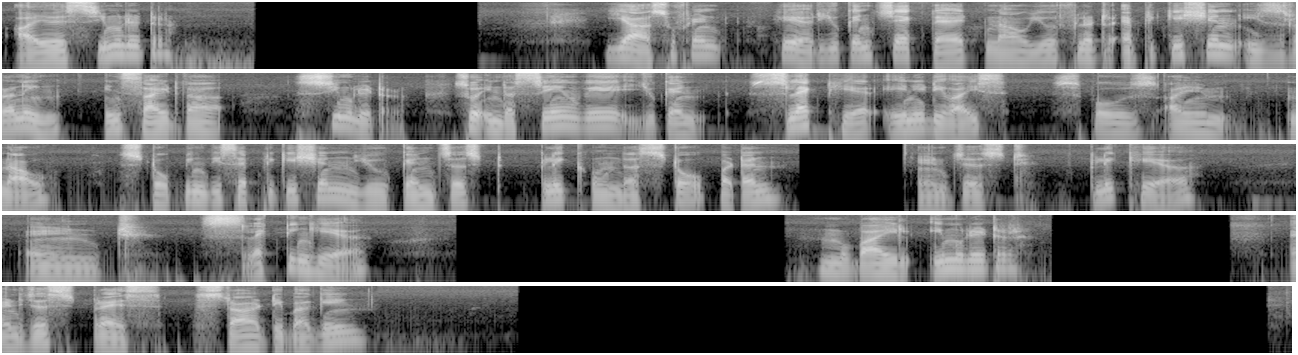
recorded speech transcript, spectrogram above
iOS simulator. Yeah so friend here you can check that now your flutter application is running inside the simulator. So in the same way you can select here any device suppose i am now stopping this application you can just click on the stop button and just click here and selecting here mobile emulator and just press start debugging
